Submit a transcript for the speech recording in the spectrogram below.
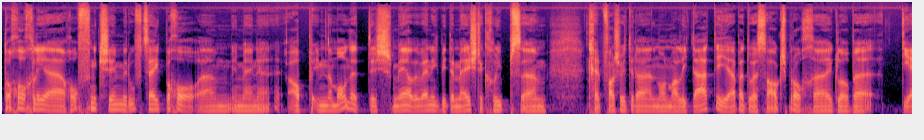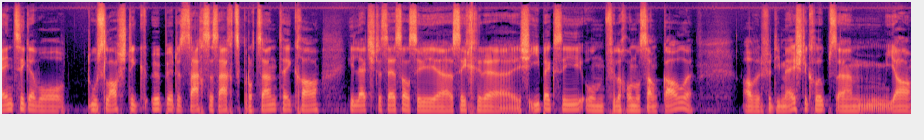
doch auch ein bisschen Hoffnungsschimmer aufgezeigt bekommen. Ähm, ich meine, ab in einem Monat ist mehr oder weniger bei den meisten Clubs ähm, fast wieder eine Normalität ein. Eben, du hast es angesprochen, ich glaube, die einzigen, die die Auslastung über 66 Prozent hatten in der letzten Saison, waren äh, sicher äh, ist IBE und vielleicht auch noch St. Gallen. Aber für die meisten Clubs ähm, ja,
